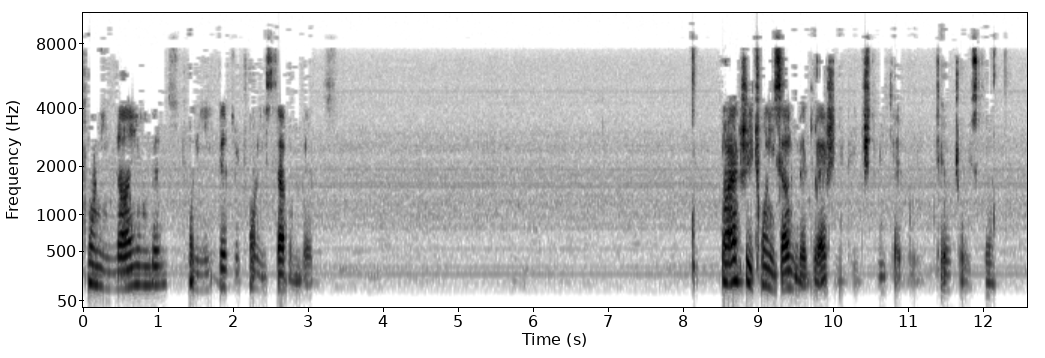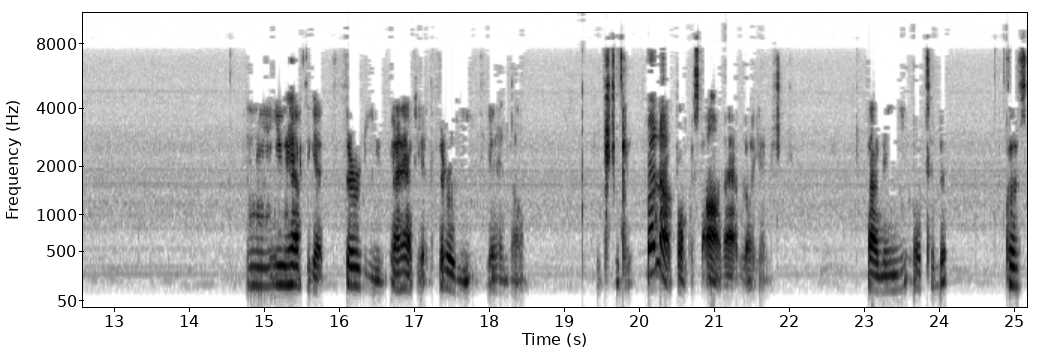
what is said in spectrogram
29 bits, 28 bits, or 27 bits. No, actually 27 bits would actually be page 3 category territory still. And you have to get 30, I have to get 30 to get in. Page 2 But I'm not focused on that really. I'm just finding a little tidbit. Because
